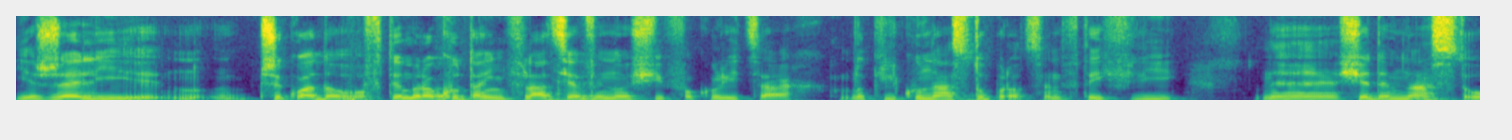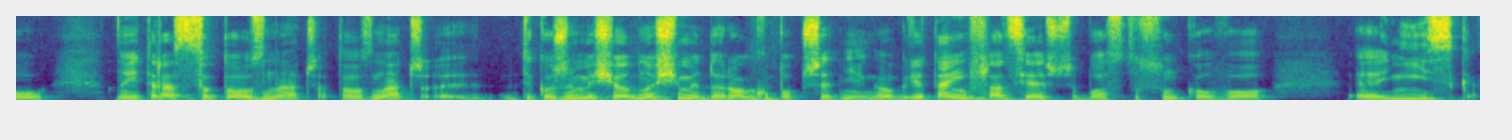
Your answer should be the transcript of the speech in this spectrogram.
jeżeli no, przykładowo w tym roku ta inflacja wynosi w okolicach no, kilkunastu procent, w tej chwili e, 17, no i teraz co to oznacza? To oznacza, tylko że my się odnosimy do roku poprzedniego, gdzie ta inflacja jeszcze była stosunkowo e, niska.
